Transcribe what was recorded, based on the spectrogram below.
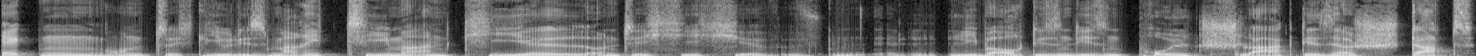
Ecken und ich liebe dieses Maritime an Kiel und ich, ich äh, liebe auch diesen, diesen Pulsschlag dieser Stadt,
